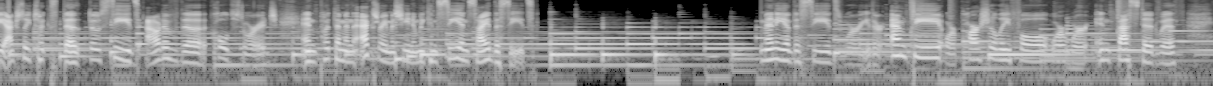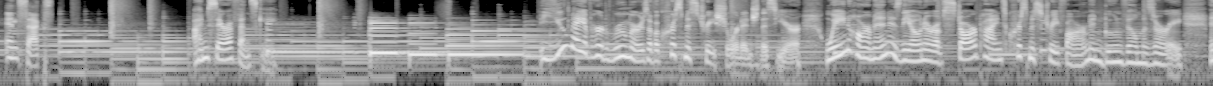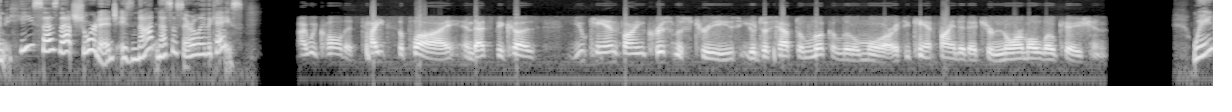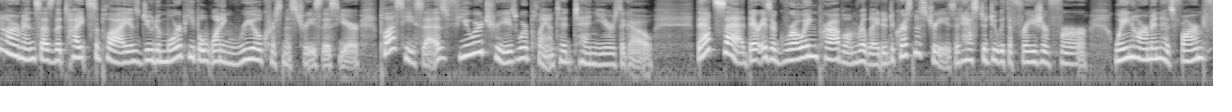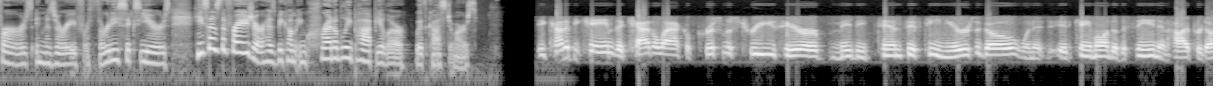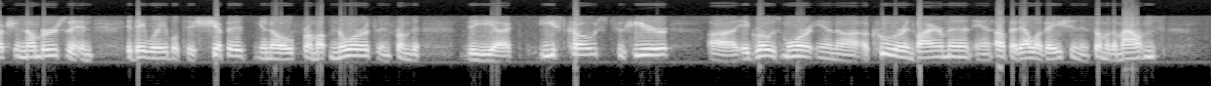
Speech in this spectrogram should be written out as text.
We actually took the, those seeds out of the cold storage and put them in the x ray machine, and we can see inside the seeds. Many of the seeds were either empty or partially full or were infested with insects. I'm Sarah Fenske. You may have heard rumors of a Christmas tree shortage this year. Wayne Harmon is the owner of Star Pines Christmas Tree Farm in Boonville, Missouri, and he says that shortage is not necessarily the case. I would call it a tight supply, and that's because you can find Christmas trees. You just have to look a little more if you can't find it at your normal location. Wayne Harmon says the tight supply is due to more people wanting real Christmas trees this year. Plus, he says fewer trees were planted 10 years ago. That said, there is a growing problem related to Christmas trees. It has to do with the Fraser fir. Wayne Harmon has farmed firs in Missouri for 36 years. He says the Fraser has become incredibly popular with customers it kind of became the Cadillac of Christmas trees here maybe 10, 15 years ago when it, it came onto the scene in high production numbers and they were able to ship it, you know, from up north and from the the uh, east coast to here. Uh, it grows more in a, a cooler environment and up at elevation in some of the mountains.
